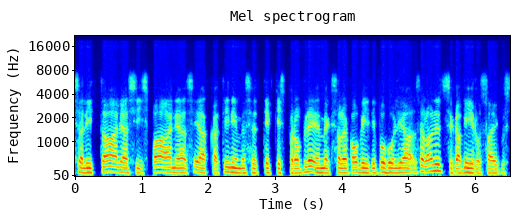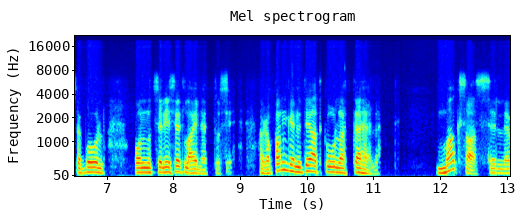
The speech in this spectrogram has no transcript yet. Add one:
seal Itaalias, Hispaanias eakad inimesed tekkis probleem, eks ole, Covidi puhul ja seal on üldse ka viirushaiguste puhul olnud selliseid lainetusi aga pange nüüd head kuulajad tähele. maksas selle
